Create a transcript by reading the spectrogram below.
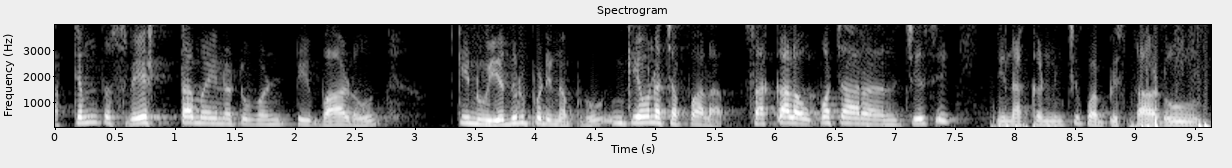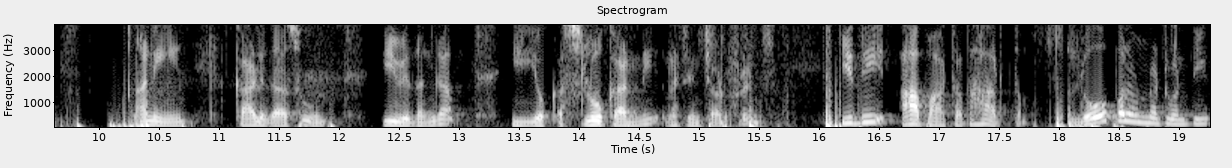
అత్యంత శ్రేష్టమైనటువంటి వాడుకి నువ్వు ఎదురుపడినప్పుడు ఇంకేమైనా చెప్పాలా? సకాల ఉపచారాలు చేసి నేను అక్కడి నుంచి పంపిస్తాడు అని కాళిదాసు ఈ విధంగా ఈ యొక్క శ్లోకాన్ని రచించాడు ఫ్రెండ్స్. ఇది ఆ పాతత అర్థం. లోపల ఉన్నటువంటి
